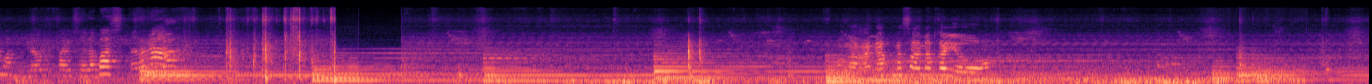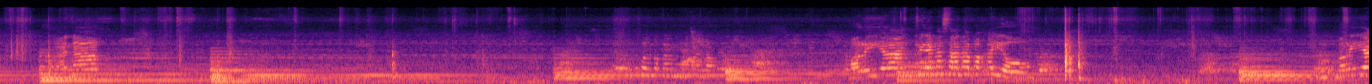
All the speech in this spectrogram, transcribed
maglaro tayo sa labas. Tara na! Mga anak, masana kayo. Anak! Masana kayo mga anak. Maria, Andrea, nasana ba kayo? Maria,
